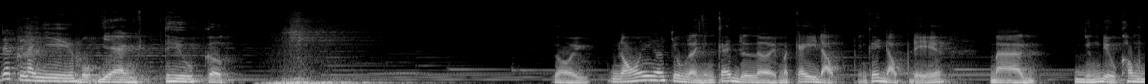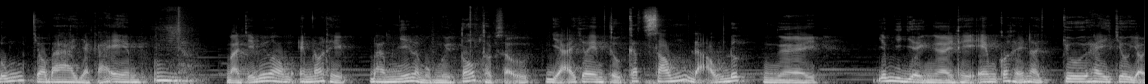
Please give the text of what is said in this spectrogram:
Rất là nhiều. Một dàn tiêu cực rồi nói nói chung là những cái lời mà cay độc những cái độc địa mà những điều không đúng cho ba và cả em. Ừ. mà chỉ biết không em nói thiệt ba minh nhí là một người tốt thật sự dạy cho em từ cách sống đạo đức nghề. Giống như về nghề thì em có thể là chưa hay chưa giỏi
